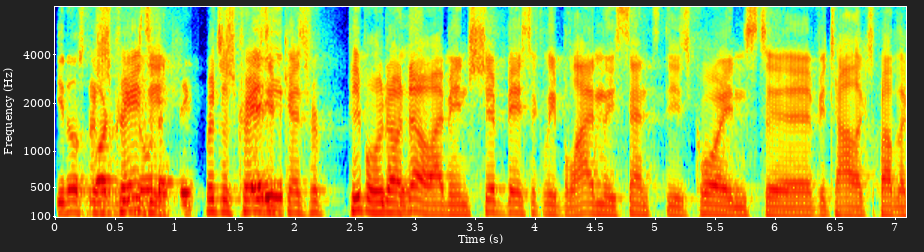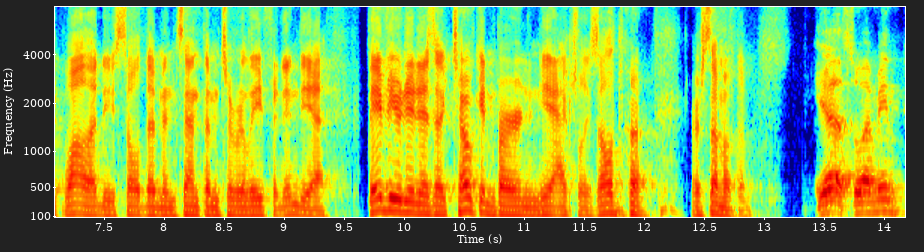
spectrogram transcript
you know, which is crazy. They, which is crazy very, because for people who don't know, I mean, Shib basically blindly sent these coins to Vitalik's public wallet. And he sold them and sent them to relief in India. They viewed it as a token burn, and he actually sold them or some of them. Yeah, so I mean,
